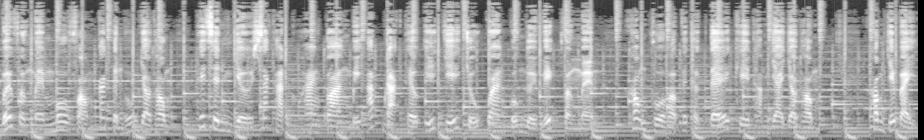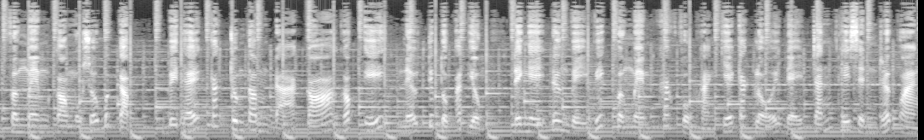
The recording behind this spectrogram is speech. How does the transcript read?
với phần mềm mô phỏng các tình huống giao thông, thí sinh dự sát hạch hoàn toàn bị áp đặt theo ý chí chủ quan của người viết phần mềm, không phù hợp với thực tế khi tham gia giao thông. Không chỉ vậy, phần mềm còn một số bất cập. Vì thế, các trung tâm đã có góp ý nếu tiếp tục áp dụng, đề nghị đơn vị viết phần mềm khắc phục hạn chế các lỗi để tránh thí sinh rớt oan.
